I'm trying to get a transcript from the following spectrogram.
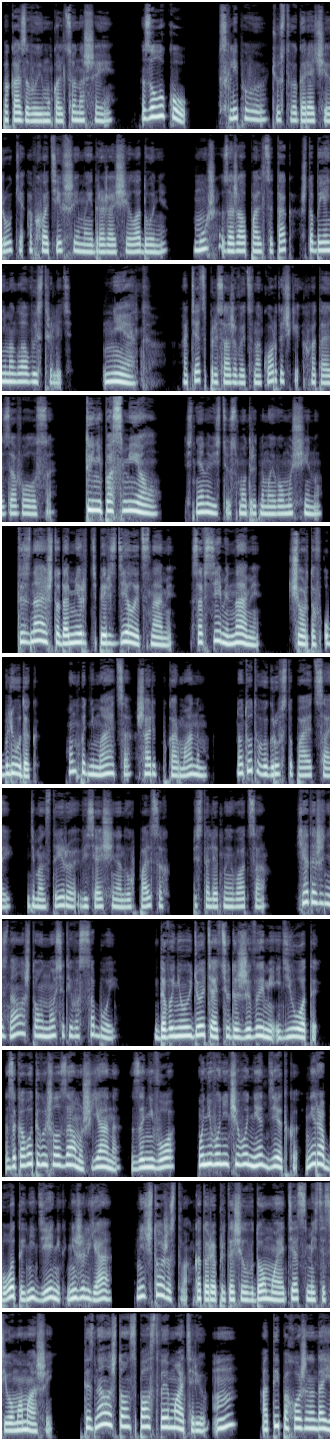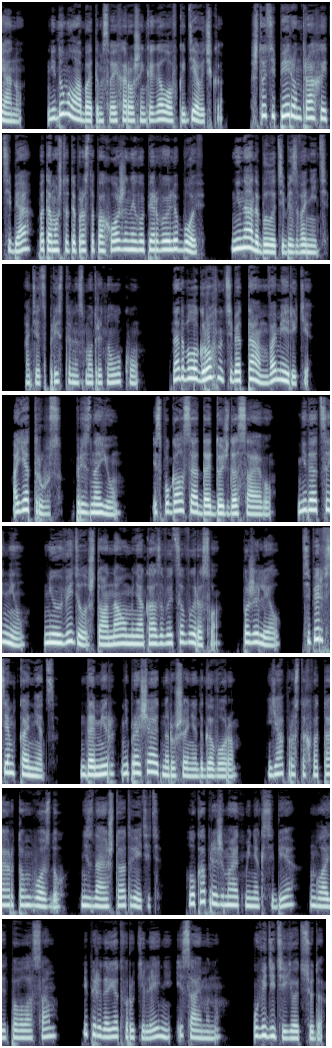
Показываю ему кольцо на шее. За Луку. Всхлипываю, чувствуя горячие руки, обхватившие мои дрожащие ладони. Муж зажал пальцы так, чтобы я не могла выстрелить. «Нет». Отец присаживается на корточки, хватаясь за волосы. «Ты не посмел!» С ненавистью смотрит на моего мужчину. «Ты знаешь, что Дамир теперь сделает с нами? Со всеми нами? Чертов ублюдок!» Он поднимается, шарит по карманам, но тут в игру вступает Сай, демонстрируя висящий на двух пальцах пистолет моего отца. Я даже не знала, что он носит его с собой. «Да вы не уйдете отсюда живыми, идиоты! За кого ты вышла замуж, Яна? За него? У него ничего нет, детка. Ни работы, ни денег, ни жилья. Ничтожество, которое притащил в дом мой отец вместе с его мамашей. Ты знала, что он спал с твоей матерью, м? А ты похожа на Даяну. Не думала об этом своей хорошенькой головкой, девочка? Что теперь он трахает тебя, потому что ты просто похожа на его первую любовь? Не надо было тебе звонить. Отец пристально смотрит на Луку. Надо было грохнуть тебя там, в Америке. А я трус, признаю. Испугался отдать дочь Досаеву. Недооценил. Не увидел, что она у меня, оказывается, выросла. Пожалел. Теперь всем конец. Дамир не прощает нарушения договора. Я просто хватаю ртом воздух, не зная, что ответить. Лука прижимает меня к себе, гладит по волосам и передает в руки Лене и Саймону. «Уведите ее отсюда».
